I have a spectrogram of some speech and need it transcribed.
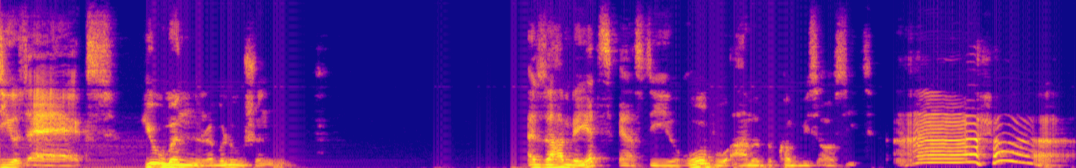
Deus Ex Human Revolution. Also haben wir jetzt erst die Robo-Arme bekommen, wie es aussieht. Aha.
